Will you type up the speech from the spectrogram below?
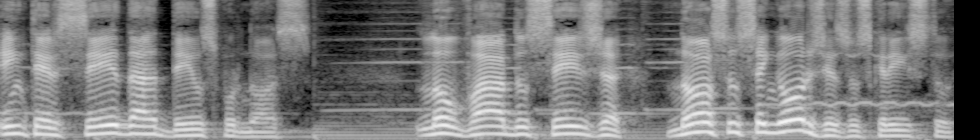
interceda a Deus por nós. Louvado seja nosso Senhor Jesus Cristo,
